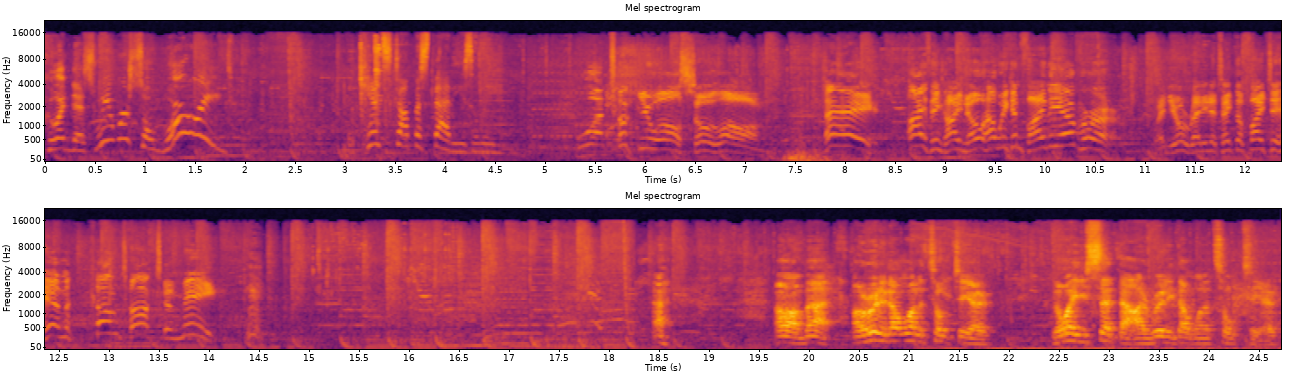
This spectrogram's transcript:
Goodness. We were so worried. They can't stop us that easily. What took you all so long? Hey, I think I know how we can find the Emperor. When you're ready to take the fight to him, come talk to me. Oh man, I really don't want to talk to you. The way you said that, I really don't want to talk to you.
